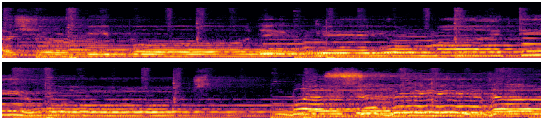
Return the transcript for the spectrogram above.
As your people declare your mighty words. blessed be the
